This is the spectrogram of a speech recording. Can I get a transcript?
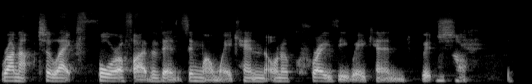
run up to like four or five events in one weekend on a crazy weekend, which oh. is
